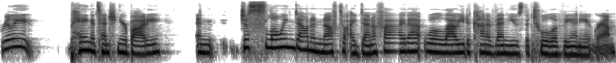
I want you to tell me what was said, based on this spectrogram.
really paying attention to your body and just slowing down enough to identify that will allow you to kind of then use the tool of the Enneagram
